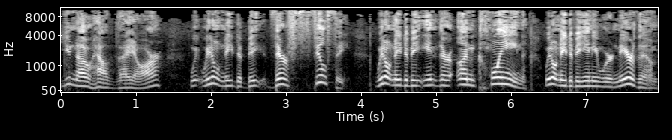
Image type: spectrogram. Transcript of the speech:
You know how they are. We we don't need to be. They're filthy." We don't need to be in, they're unclean. We don't need to be anywhere near them.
